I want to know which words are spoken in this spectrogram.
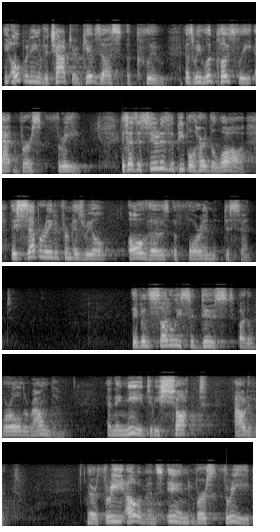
The opening of the chapter gives us a clue as we look closely at verse 3. It says, As soon as the people heard the law, they separated from Israel all those of foreign descent. They've been subtly seduced by the world around them, and they need to be shocked out of it. There are three elements in verse 3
